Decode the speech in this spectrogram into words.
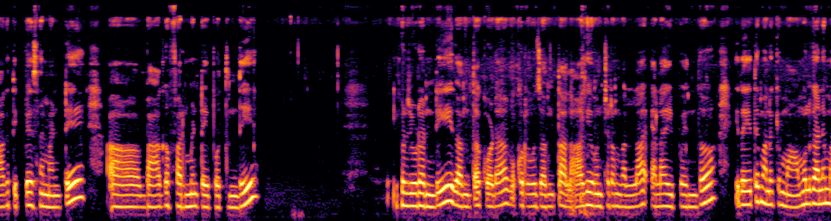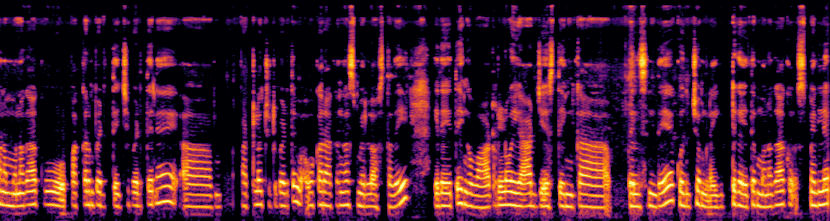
బాగా తిప్పేసామంటే బాగా ఫర్మెంట్ అయిపోతుంది. ఇక్కడ చూడండి ఇదంతా కూడా ఒక రోజంతా అలాగే ఉంచడం వల్ల ఎలా అయిపోయిందో. ఇదైతే మనకి మామూలుగానే మనం మునగాకు పక్కన పెట్టి తెచ్చి పెడితేనే పట్టలో చుట్టు పెడితే ఒక రకంగా స్మెల్ వస్తుంది. ఇదైతే ఇంకా వాటర్లో యాడ్ చేస్తే ఇంకా తెలిసిందే. కొంచెం లైట్గా అయితే మునగాకు స్మెల్లే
